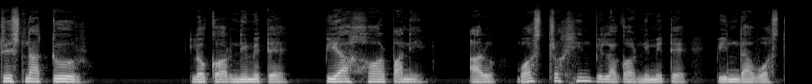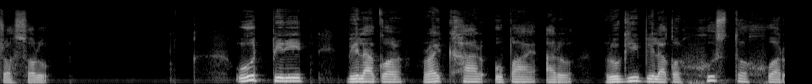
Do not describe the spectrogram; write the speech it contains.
তৃষ্ণাটোৰ লোকৰ নিমিত্তে পিয়াসৰ পানী আৰু বস্ত্ৰহীনবিলাকৰ নিমিত্তে পিন্ধা বস্ত্ৰস্বৰূপ উৎপীড়িতবিলাকৰ ৰক্ষাৰ উপায় আৰু ৰোগীবিলাকৰ সুস্থ হোৱাৰ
